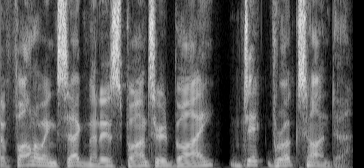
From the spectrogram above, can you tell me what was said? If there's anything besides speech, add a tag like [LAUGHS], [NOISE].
The following segment is sponsored by Dick Brooks Honda.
